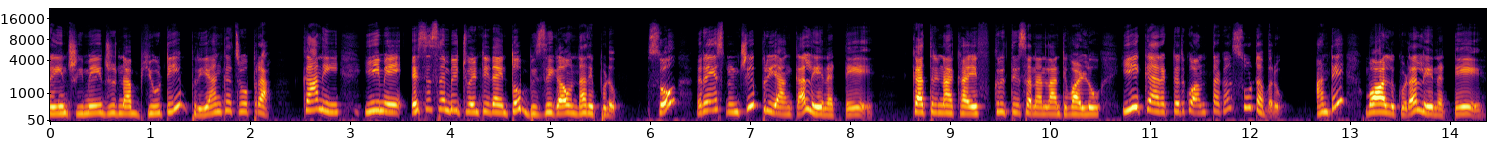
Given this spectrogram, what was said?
రేంజ్ ఇమేజ్ ఉన్న బ్యూటీ ప్రియాంక చోప్రా. కానీ ఈమె ఎస్ఎస్ఎంబి ట్వంటీ నైన్తో బిజీగా ఉన్నారిప్పుడు. సో రేస్ నుంచి ప్రియాంక లేనట్టే. కత్రినా కైఫ్ కృతి సనన్ లాంటి వాళ్ళు ఈ క్యారెక్టర్కు అంతగా సూట్ అవ్వరు. అంటే వాళ్ళు కూడా లేనట్టే.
